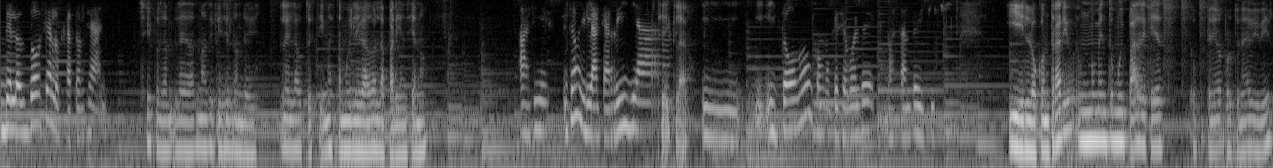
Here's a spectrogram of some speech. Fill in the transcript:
de los 12 a los 14 años. Sí, pues la, edad más difícil donde la, autoestima está muy ligado a la apariencia, ¿no? Así es. y la carrilla. Sí, claro. Y, y, todo como que se vuelve bastante difícil. Y lo contrario, un momento muy padre que hayas tenido la oportunidad de vivir.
